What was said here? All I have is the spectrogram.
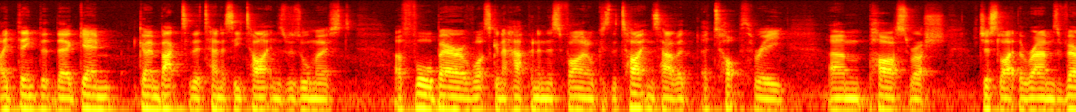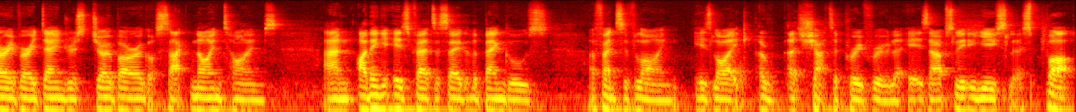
I think that their game going back to the Tennessee Titans was almost a forebearer of what's going to happen in this final because the Titans have a, a top three um, pass rush, just like the Rams, very, very dangerous. Joe Burrow got sacked nine times. And I think it is fair to say that the Bengals' offensive line is like a, a shatterproof ruler. It is absolutely useless. But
